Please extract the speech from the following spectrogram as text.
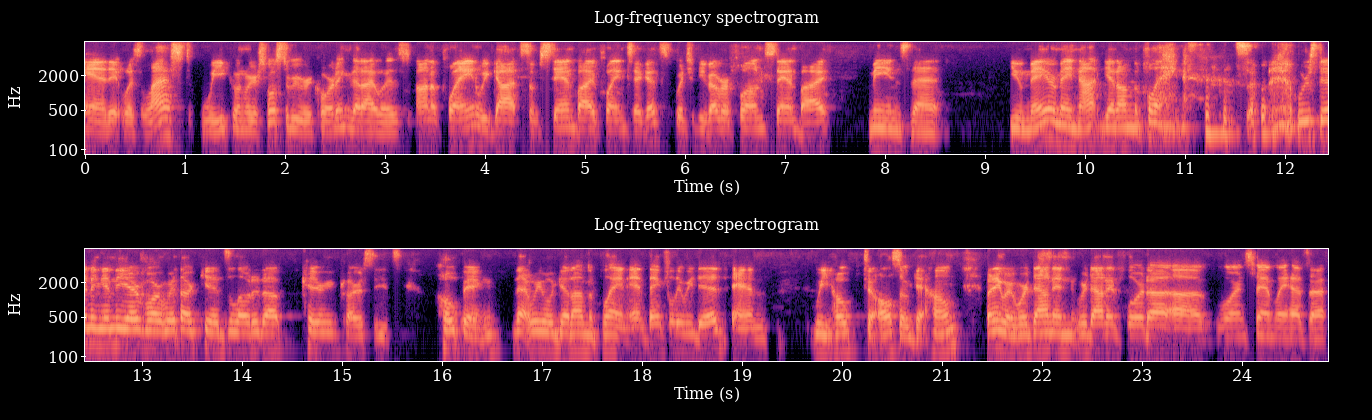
and it was last week when we were supposed to be recording that I was on a plane. We got some standby plane tickets, which, if you've ever flown standby, means that you may or may not get on the plane. so we're standing in the airport with our kids loaded up, carrying car seats, hoping that we will get on the plane. And thankfully we did. And we hope to also get home. But anyway, we're down in we're down in Florida. Uh, Lauren's family has a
